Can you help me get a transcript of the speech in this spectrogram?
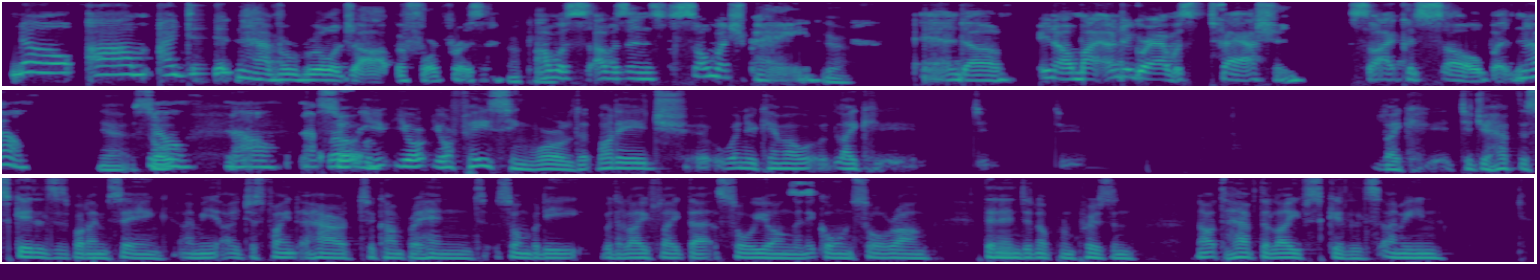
No, um, I didn't have a real job before prison. Okay. I was I was in so much pain. Yeah. And uh, you know, my undergrad was fashion, so I could sew, but no, Yeah. So. no, no, not So really. you, you're you're facing world at what age uh, when you came out? Like, like did you have the skills? Is what I'm saying. I mean, I just find it hard to comprehend somebody with a life like that, so young and it going so wrong, then ending up in prison, not to have the life skills. I mean,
